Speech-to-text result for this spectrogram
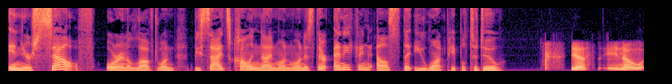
in yourself, or in a loved one, besides calling 911, is there anything else that you want people to do? Yes, you know,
